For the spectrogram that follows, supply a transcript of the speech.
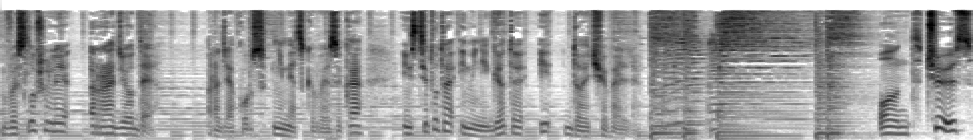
Вы слушали «Радио Д» – радиокурс немецкого языка Института имени Гёте и Deutsche Welle. Und tschüss.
